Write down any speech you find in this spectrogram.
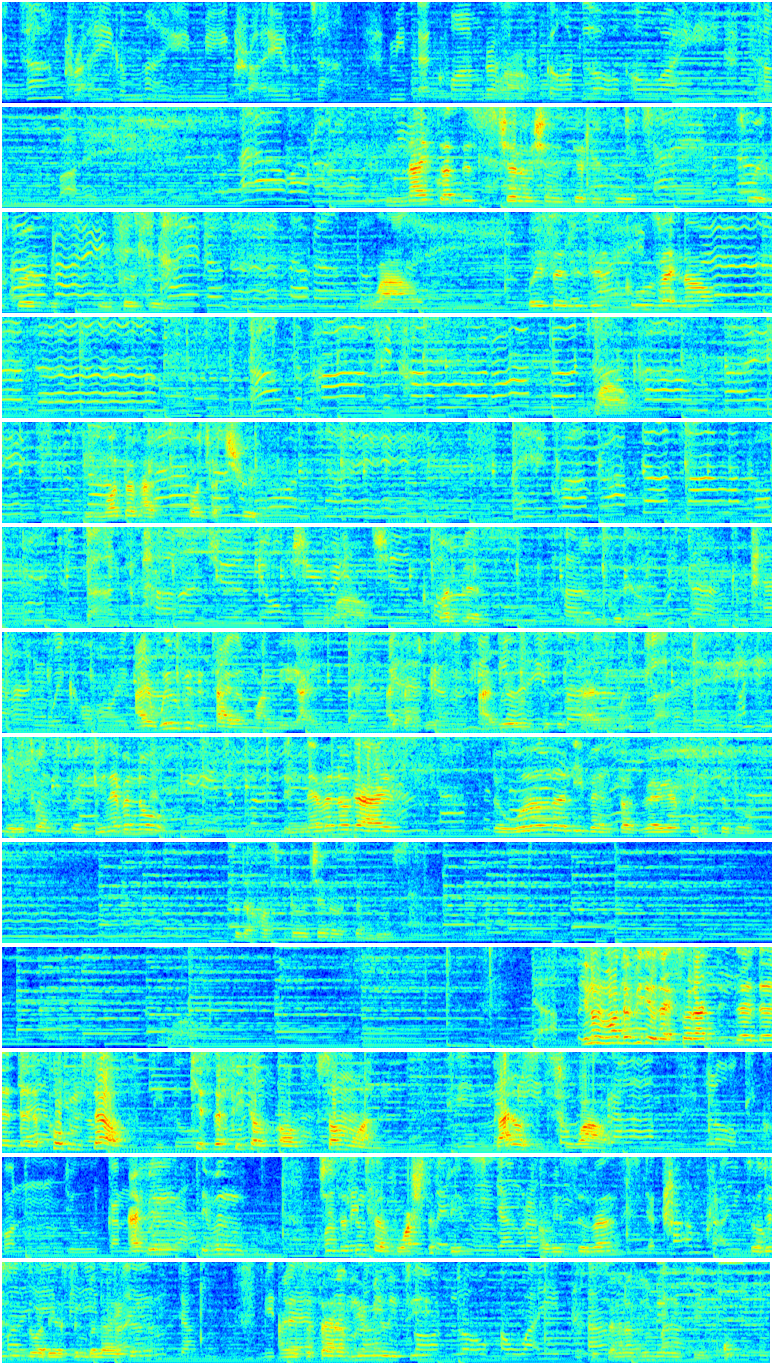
จะถามใครก็ไม่มีใครรู้จัก มีแต่ความรัก Wow. กอดโลกเอาไว้ทั้งใบ It's nice that this generation is getting to to experience this in person. Wow. Well, he says he's in schools right now. Wow. He must have had such a trip. Wow. God bless. You a good health. I will visit Thailand one day. I I can't wait. I will visit Thailand one day. Maybe 2020. You never know. You never know, guys. The world and events are very unpredictable. To the Hospital General St. Louis. Wow. You know, in one of the videos I saw that the, the, the, the Pope himself kissed the feet of, of someone. That was, wow. I feel even Jesus himself washed the feet of his servants. So this is what they are symbolizing. And it's a sign of humility. It's a sign of humility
